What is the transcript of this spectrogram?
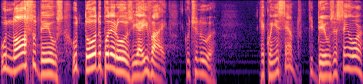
o nosso Deus, o Todo-Poderoso. E aí vai, continua, reconhecendo que Deus é Senhor.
